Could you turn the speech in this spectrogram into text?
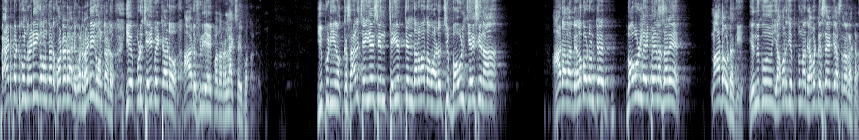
బ్యాట్ పట్టుకొని రెడీగా ఉంటాడు కొట్టడానికి వాడు రెడీగా ఉంటాడు. ఎప్పుడు చేయి పెట్టాడో ఆడు ఫ్రీ అయిపోతాడు రిలాక్స్ అయిపోతాడు. ఇప్పుడు ఈయన ఒక్కసారి చెయ్యేసి చెయ్యెత్తిన తర్వాత వాడు వచ్చి బౌల్ చేసినా ఆడలా నిలబడి ఉంటే బౌల్డ్ అయిపోయినా సరే నాట్ అవుట్ అది. ఎందుకు? ఎవరు చెప్తున్నారు? ఎవరు డిసైడ్ చేస్తున్నారు అక్కడ?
